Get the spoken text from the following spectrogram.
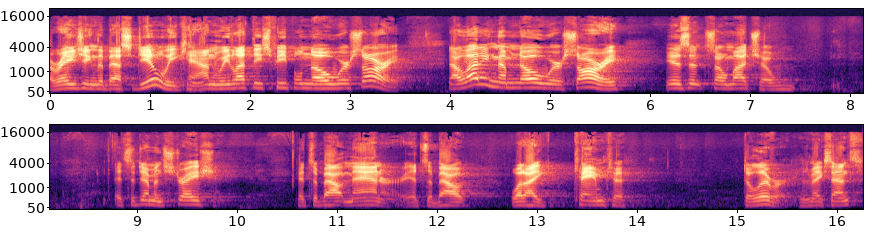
Arranging the best deal we can, we let these people know we're sorry. Now, letting them know we're sorry isn't so much a it's a demonstration. It's about manner. It's about what I came to deliver. Does it make sense?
